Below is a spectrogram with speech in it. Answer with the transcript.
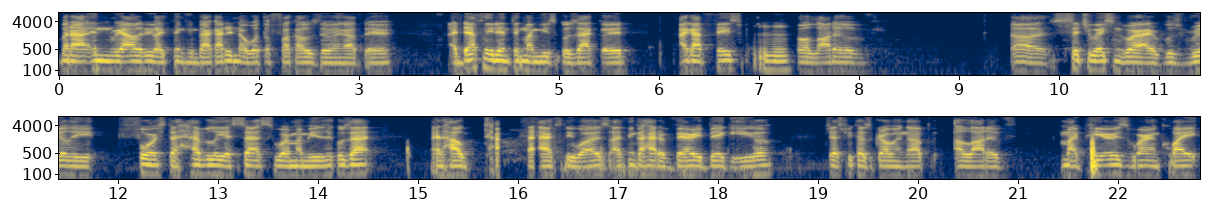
but I, in reality like thinking back i didn't know what the fuck i was doing out there i definitely didn't think my music was that good I got faced with mm-hmm. a lot of uh, situations where I was really forced to heavily assess where my music was at and how talented I actually was. I think I had a very big ego just because growing up, a lot of my peers weren't quite,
